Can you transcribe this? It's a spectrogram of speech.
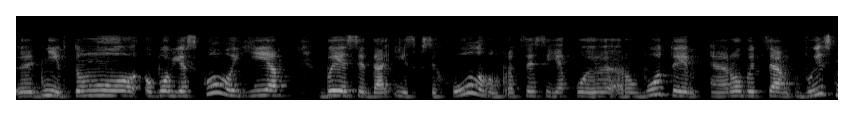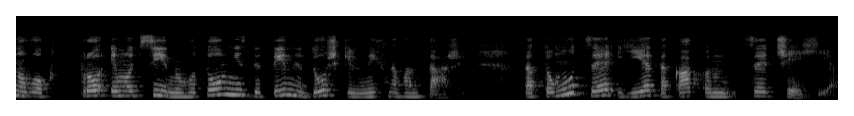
е, Днів, тому обов'язково є бесіда із психологом, в процесі якої роботи е, робиться висновок про емоційну готовність дитини до шкільних навантажень. Так, тому це є така ем, це Чехія.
